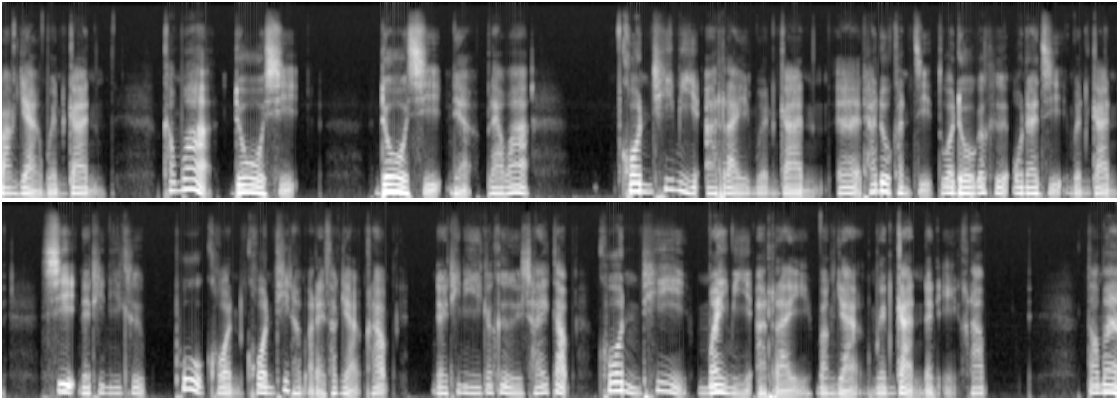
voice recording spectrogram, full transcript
บางอย่างเหมือนกันคำว่าโดชิโดชิเนี่ยแปลว่า คนที่มีอะไรเหมือนกันถ้าดูคันจิตัวโดก็คือโอนาจิเหมือนกันชิในที่นี้คือผู้คนคนที่ทำอะไรสักอย่างครับ ในที่นี้ก็คือใช้กับคนที่ไม่มีอะไรบางอย่างเหมือนกันนั่นเองครับ ต่อมา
